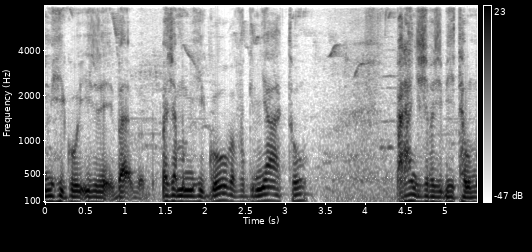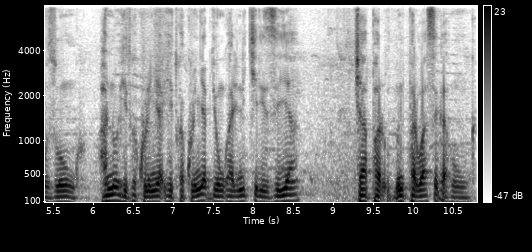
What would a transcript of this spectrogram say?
imihigo ire- ba- ba- baja mu mihigo bavuga imyato barangije bitaba umuzungu hano hitwa kuri nyabyungu hari n'ikiliziya cya paru- paruwase gahunga.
